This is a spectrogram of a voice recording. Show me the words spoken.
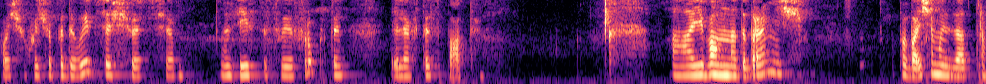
хочу. Хочу подивитися щось, з'їсти свої фрукти і лягти спати. А, і вам на добраніч. Побачимось завтра.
